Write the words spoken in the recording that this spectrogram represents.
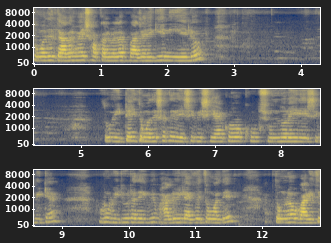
তোমাদের দাদাভাই সকালবেলা বাজারে গিয়ে নিয়ে এলো। তো এইটাই তোমাদের সাথে রেসিপি শেয়ার করব, খুব সুন্দর এই রেসিপিটা পুরো ভিডিওটা দেখবে, ভালোই লাগবে তোমাদের। তোমরাও বাড়িতে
